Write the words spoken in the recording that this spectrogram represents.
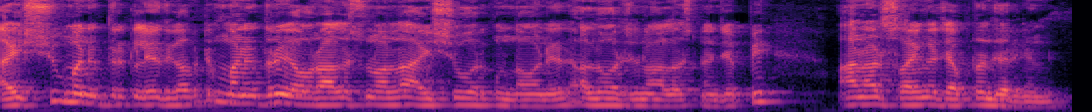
ఆ ఇష్యూ మన ఇద్దరికి లేదు కాబట్టి మన ఇద్దరం ఎవరి ఆలోచన వల్ల ఆ ఇష్యూ వరకు ఉందాం అనేది అల్లు అర్జున్ ఆలోచన అని చెప్పి ఆనాడు స్వయంగా చెప్పడం జరిగింది.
